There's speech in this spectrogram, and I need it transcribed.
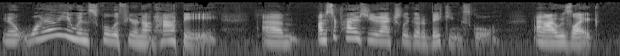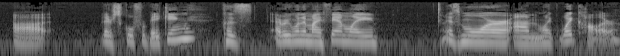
"You know, why are you in school if you're not happy? Um, I'm surprised you didn't actually go to baking school." And I was like, uh, "There's school for baking because everyone in my family is more um, like white collar."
